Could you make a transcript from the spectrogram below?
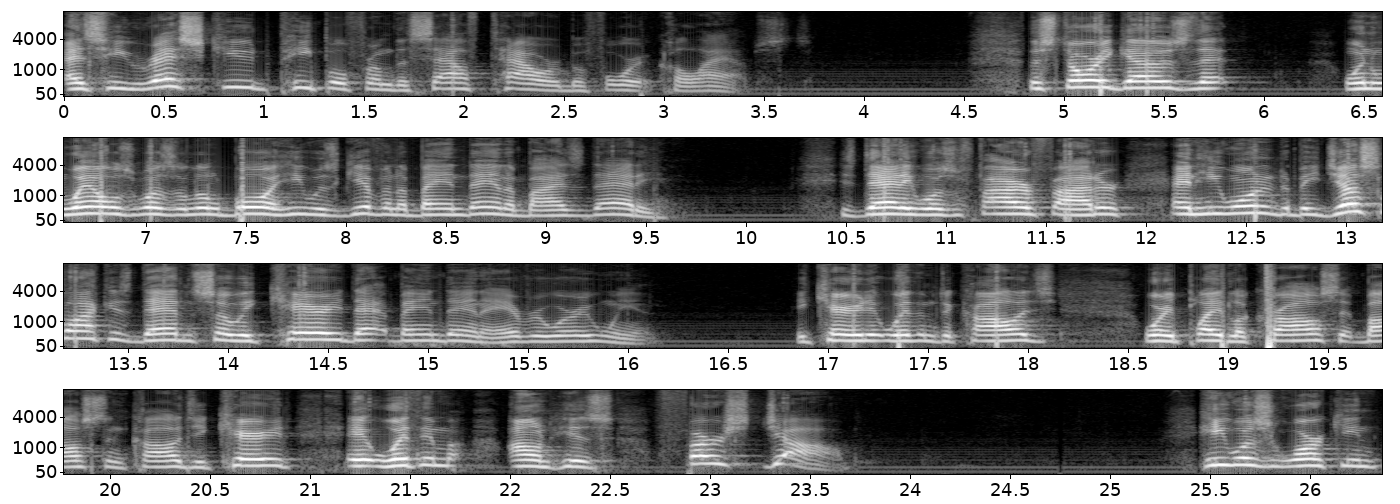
as he rescued people from the South Tower before it collapsed. The story goes that when Wells was a little boy, he was given a bandana by his daddy. His daddy was a firefighter, and he wanted to be just like his dad, and so he carried that bandana everywhere he went. He carried it with him to college, where he played lacrosse at Boston College. He carried it with him on his first job. He was working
